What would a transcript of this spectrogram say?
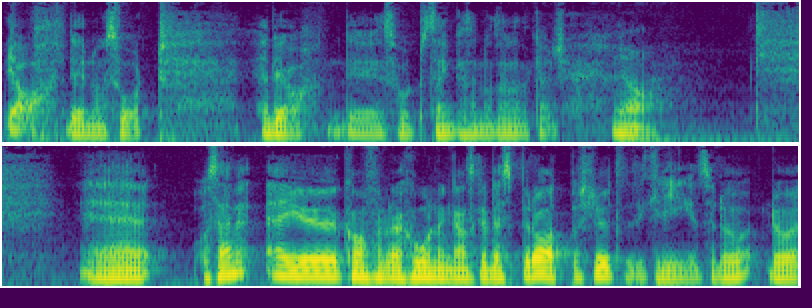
Ja, det är nog svårt. Eller ja, det är svårt att tänka sig något annat kanske. Ja. Eh, och sen är ju konfederationen ganska desperat på slutet i kriget. Så då, då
